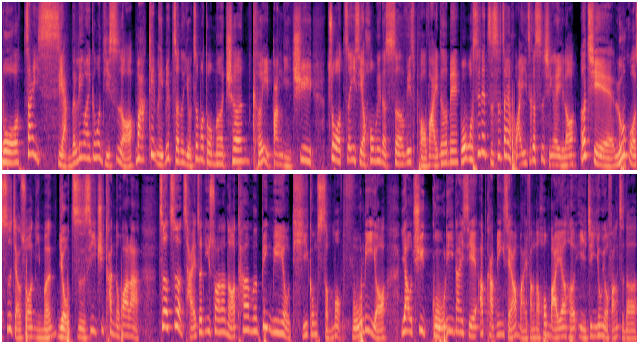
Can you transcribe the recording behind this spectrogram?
我在想的另外一个问题是哦，market 里面真的有这么多 merchant 可以帮你去做这一些后面的 service provider 吗？我我现在只是在怀疑这个事情而已咯。而且如果是讲说你们有仔细去看的话啦。这次财政预算案呢，他们并没有提供什么福利哦，要去鼓励那些 upcoming 想要买房的 home buyer 和已经拥有房子的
